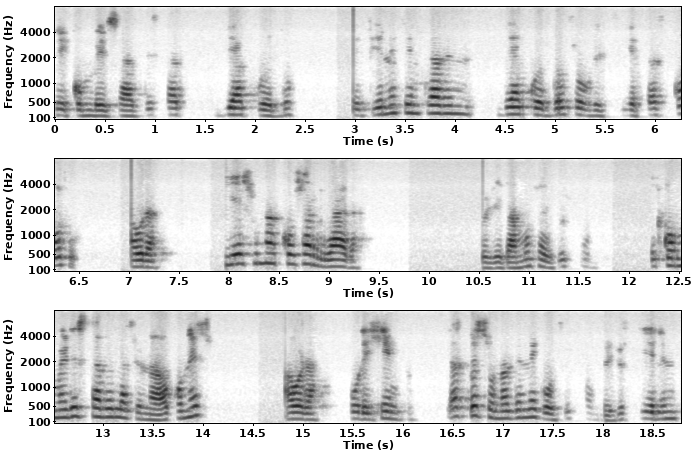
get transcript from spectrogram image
de conversar, de estar de acuerdo, se tiene que entrar en, de acuerdo sobre ciertas cosas. Ahora, si es una cosa rara, pero llegamos a esos puntos, el comer está relacionado con eso. Ahora, por ejemplo, las personas de negocios, cuando ellos quieren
